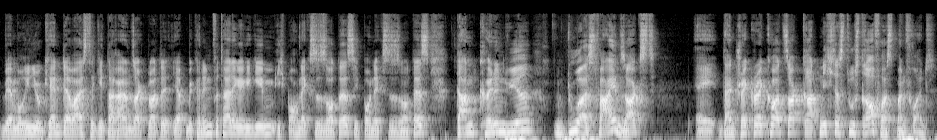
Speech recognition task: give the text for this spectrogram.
wer Mourinho kennt, der weiß, der geht da rein und sagt, Leute, ihr habt mir keinen Innenverteidiger gegeben, ich brauche nächste Saison das, ich brauche nächste Saison das, dann können wir und du als Verein sagst, ey, dein Track Record sagt gerade nicht, dass du es drauf hast, mein Freund.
